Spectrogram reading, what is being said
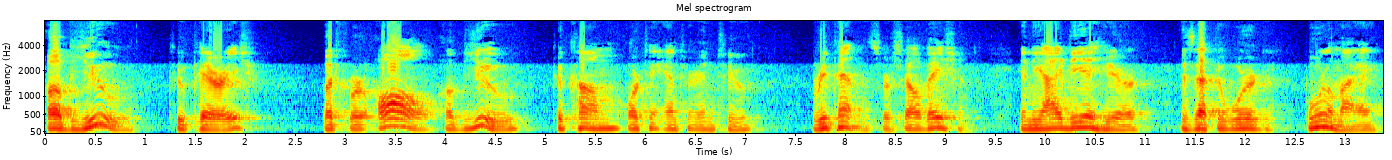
of you to perish, but for all of you to come or to enter into repentance or salvation. And the idea here is that the word boulomai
